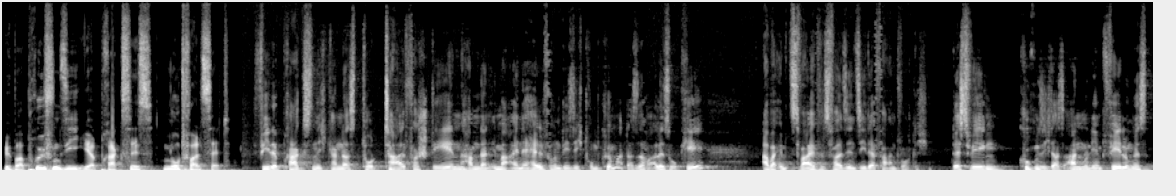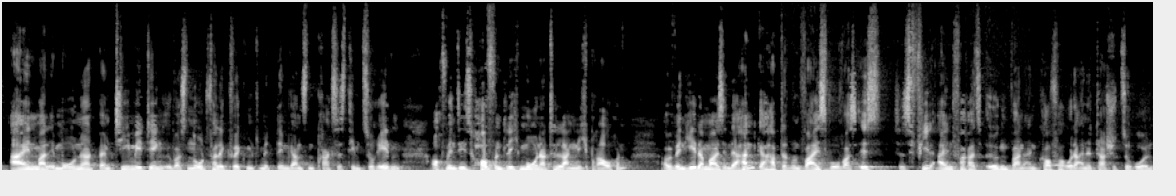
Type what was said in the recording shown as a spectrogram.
Überprüfen Sie Ihr Praxis-Notfallset. Viele Praxen, ich kann das total verstehen, haben dann immer eine Helferin, die sich darum kümmert. Das ist auch alles okay. Aber im Zweifelsfall sind Sie der Verantwortliche. Deswegen gucken Sie sich das an und die Empfehlung ist, einmal im Monat beim Teammeeting über das Notfallequipment mit dem ganzen Praxisteam zu reden, auch wenn Sie es hoffentlich monatelang nicht brauchen. Aber wenn jeder mal es in der Hand gehabt hat und weiß, wo was ist, ist es viel einfacher, als irgendwann einen Koffer oder eine Tasche zu holen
